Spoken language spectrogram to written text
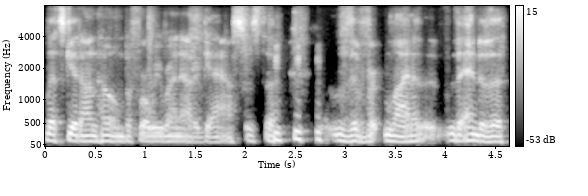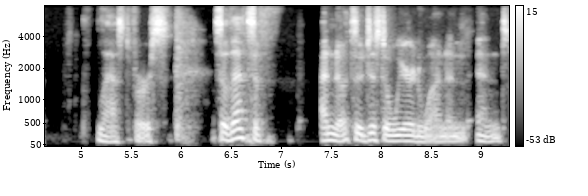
let's get on home before we run out of gas is the the line of the, the end of the last verse. So that's a I don't know. It's a, just a weird one, and and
